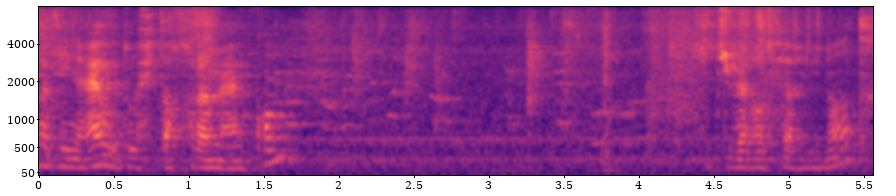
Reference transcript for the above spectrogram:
غادي نعاود وحده أخرى معكم je vais refaire une autre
